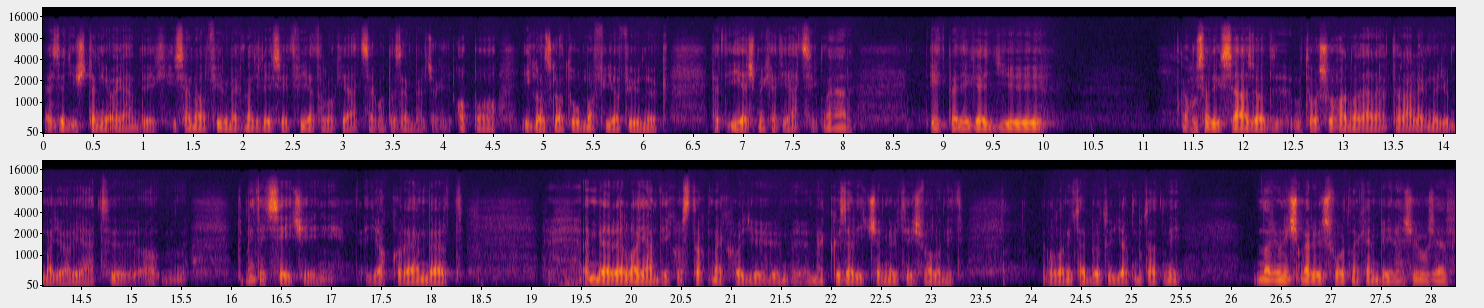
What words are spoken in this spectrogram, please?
ez egy isteni ajándék, hiszen a filmek nagy részét fiatalok játszák, ott az ember csak egy apa, igazgató, mafia főnök, tehát ilyesmiket játszik már. Itt pedig egy a 20. század utolsó harmadánál talán legnagyobb magyarját, mint egy Széchenyi. Egy akkora embert, emberrel ajándékoztak meg, hogy megközelítsem őt, és valamit, valamit ebből tudjak mutatni. Nagyon ismerős volt nekem Béles József,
